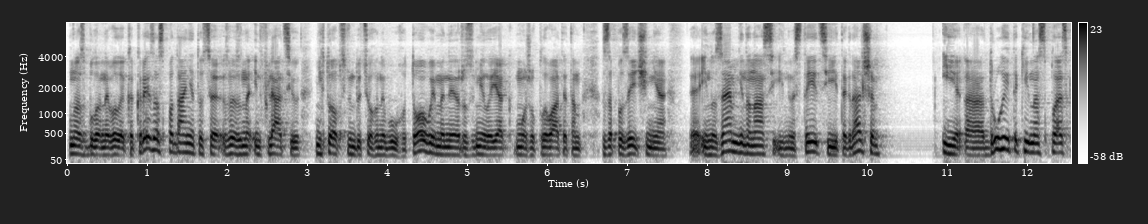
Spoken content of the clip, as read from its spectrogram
у нас була невелика криза спадання, то це зв'язано інфляцією. Ніхто абсолютно до цього не був готовий. Ми не розуміли, як може впливати там запозичення е, іноземні на нас, інвестиції і так далі. І е, другий такий нас сплеск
